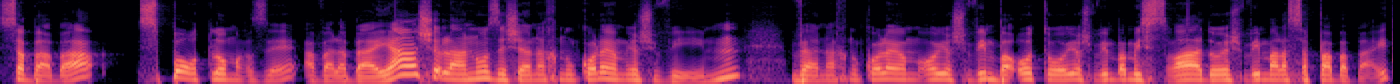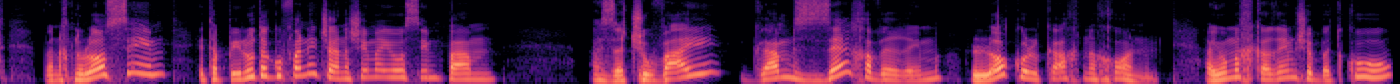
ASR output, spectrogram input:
סבבה, ספורט לא מרזה, אבל הבעיה שלנו זה שאנחנו כל היום יושבים, ואנחנו כל היום או יושבים באוטו, או יושבים במשרד, או יושבים על הספה בבית, ואנחנו לא עושים את הפעילות הגופנית שאנשים היו עושים פעם. אז התשובה היא, גם זה חברים, לא כל כך נכון. היו מחקרים שבדקו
